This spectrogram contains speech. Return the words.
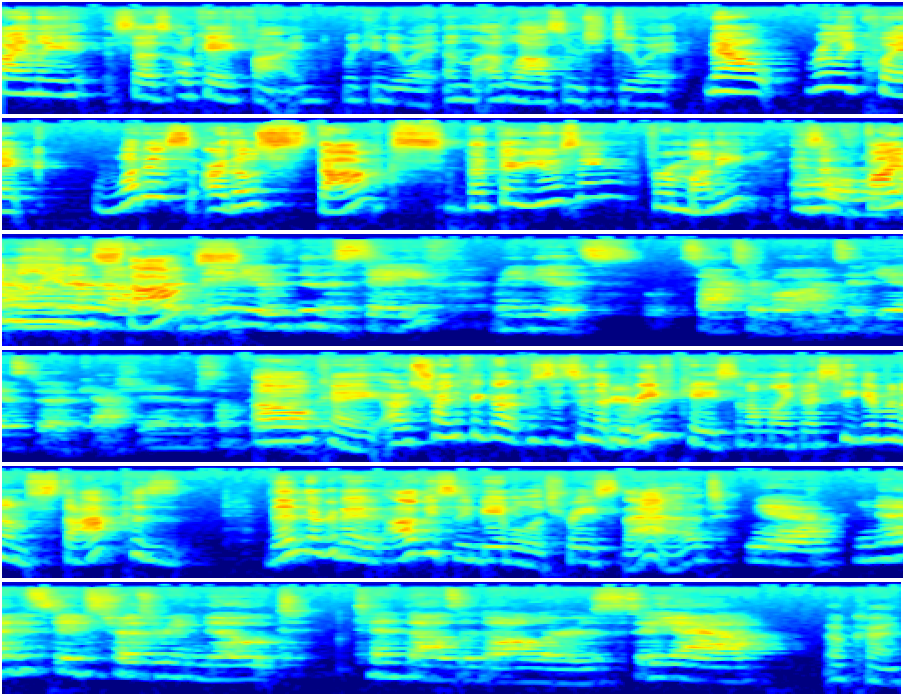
finally says, "Okay, fine, we can do it," and allows them to do it. Now, really quick, what is are those stocks that they're using for money? Is Oh, it five million in that. stocks? Maybe it was in the safe. Maybe it's stocks or bonds that he has to cash in or something. Oh, okay. I was trying to figure out because it's in the briefcase, and I'm like, is he giving them stock? Because then they're going to obviously be able to trace that. Yeah. United States Treasury note ten thousand dollars. So yeah, Okay.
